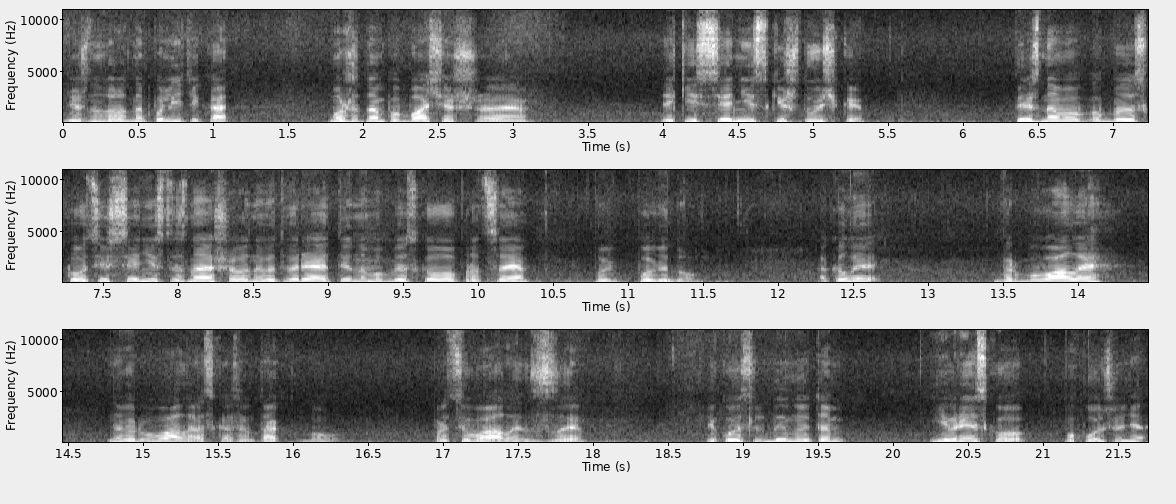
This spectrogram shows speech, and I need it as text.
міжнародна політика, може там побачиш е, якісь сіаністські штучки. Ти ж нам обов'язково, ці ж сіаністи знають, що вони витворяють, ти нам обов'язково про це пов- повідом. А коли вербували, не вербували, а скажімо так, ну, працювали з якоюсь людиною там єврейського походження,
